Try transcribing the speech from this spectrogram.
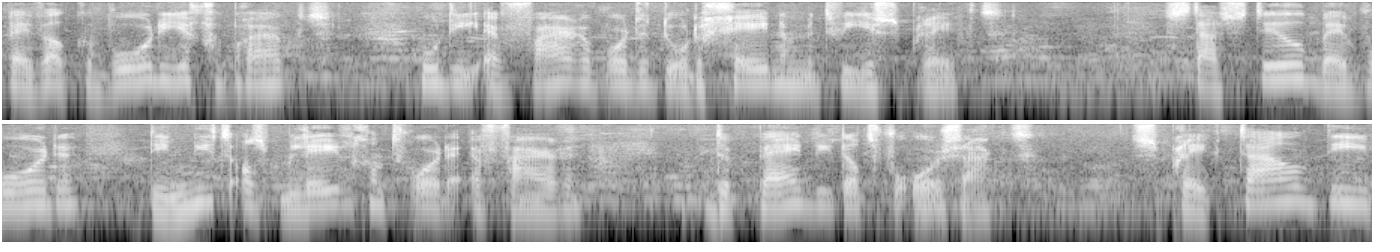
bij welke woorden je gebruikt, hoe die ervaren worden door degene met wie je spreekt. Sta stil bij woorden die niet als beledigend worden ervaren, de pijn die dat veroorzaakt. Spreek taal die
